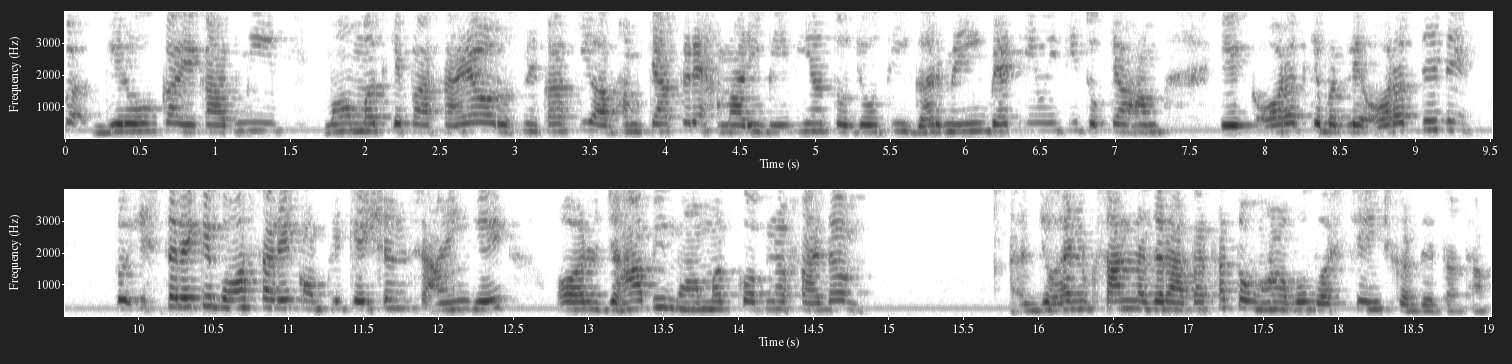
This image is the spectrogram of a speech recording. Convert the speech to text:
का गिरोह का एक आदमी मोहम्मद के पास आया और उसने कहा कि अब हम क्या करें? हमारी बीवियाँ तो जो थी घर में ही बैठी हुई थी तो क्या हम एक औरत के बदले औरत दे दें? तो इस तरह के बहुत सारे कॉम्प्लिकेशन आएँगे और जहाँ भी मोहम्मद को अपना फ़ायदा जो है नुकसान नज़र आता था तो वहाँ वो वर्ष चेंज कर देता था।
